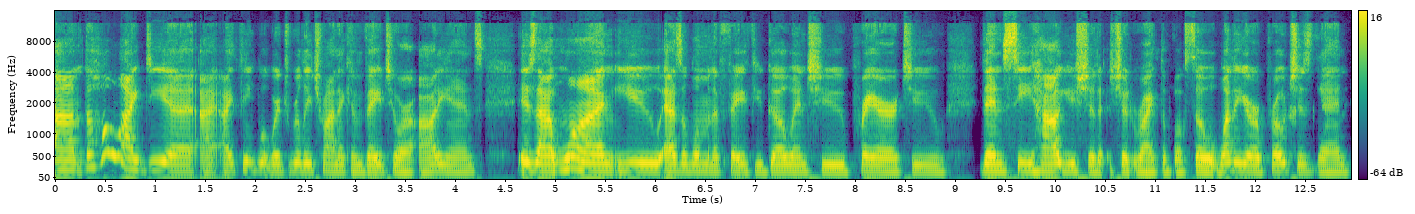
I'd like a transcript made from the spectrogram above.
um, the whole idea, I, I, think what we're really trying to convey to our audience is that one, you as a woman of faith, you go into prayer to then see how you should should write the book. So one of your approaches then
